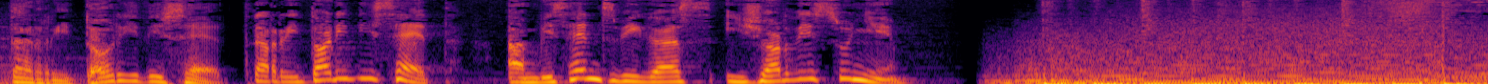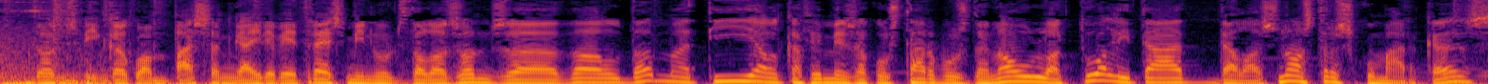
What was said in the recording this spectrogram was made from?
Territori 17. Territori 17, amb Vicenç Vigues i Jordi Sunyer. Doncs vinga, quan passen gairebé 3 minuts de les 11 del matí, el que fem és acostar-vos de nou l'actualitat de les nostres comarques.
